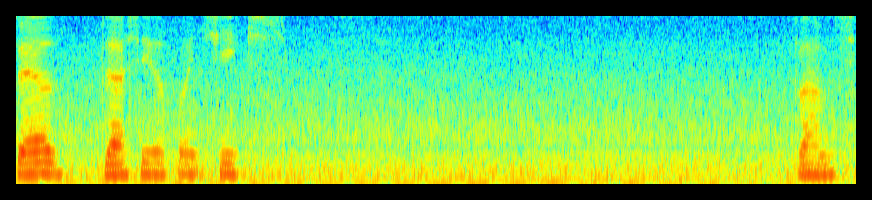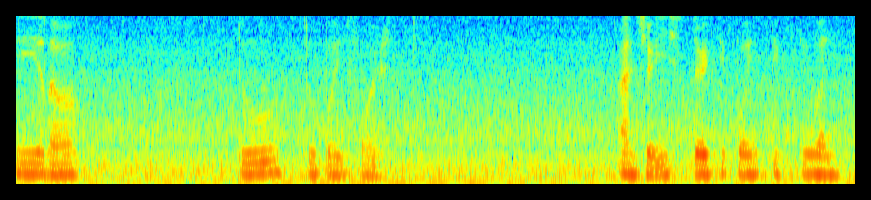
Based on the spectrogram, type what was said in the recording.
12 plus 0.6 from 0 to 2.4. Answer is 30.51.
